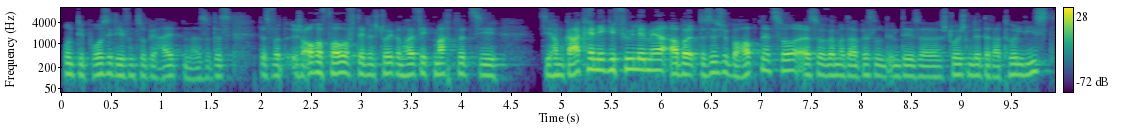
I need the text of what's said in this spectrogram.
und die positiven zu behalten. Also das, das wird, ist auch ein Vorwurf, der den Stoikern häufig gemacht wird. Sie, sie haben gar keine Gefühle mehr, aber das ist überhaupt nicht so. Also wenn man da ein bisschen in dieser stoischen Literatur liest,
